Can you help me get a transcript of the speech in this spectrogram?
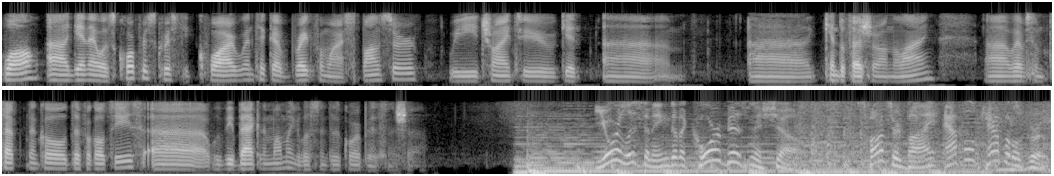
Well, uh, again, that was Corpus Christi Choir. We're going to take a break from our sponsor. We try to get um, uh, Kendall Fechter on the line. Uh, we have some technical difficulties. Uh, we'll be back in a moment. You listen to the Core Business Show. You're listening to the Core Business Show, sponsored by Apple Capital Group.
